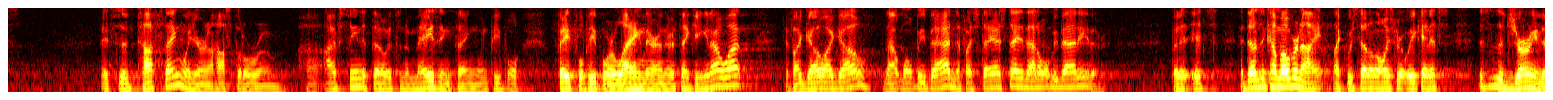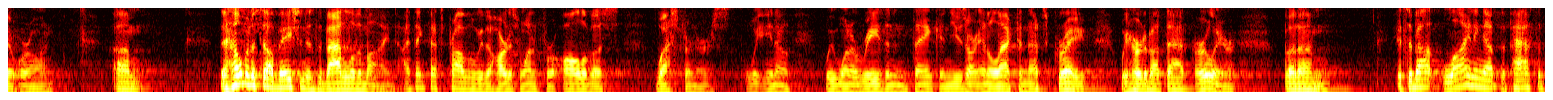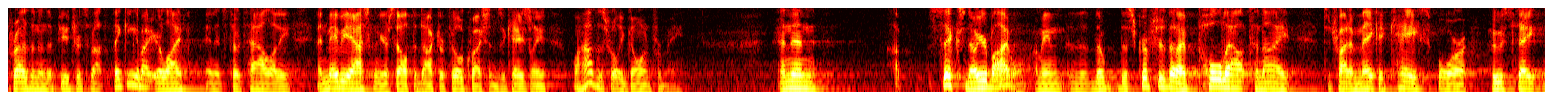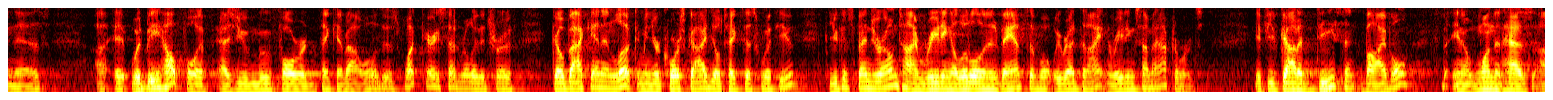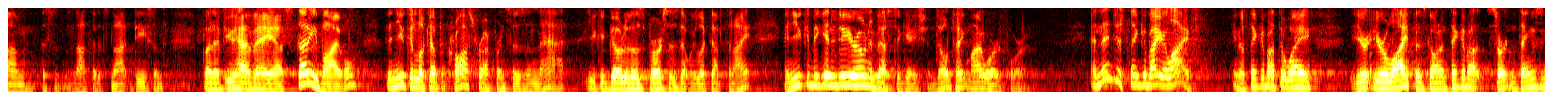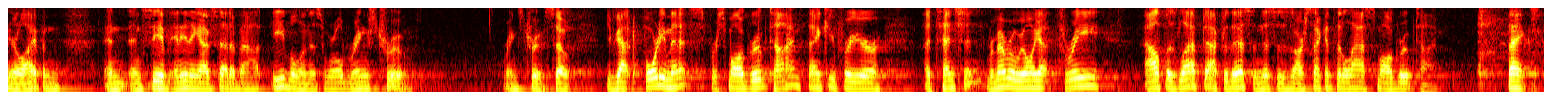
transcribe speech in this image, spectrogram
It's a tough thing when you're in a hospital room. Uh, I've seen it though. It's an amazing thing when people, faithful people, are laying there and they're thinking, you know what? If I go, I go. That won't be bad. And if I stay, I stay. That won't be bad either. But it, it's, it doesn't come overnight. Like we said on the Holy Spirit weekend, it's, this is a journey that we're on. Um, the helmet of salvation is the battle of the mind. I think that's probably the hardest one for all of us Westerners. We, you know, we want to reason and think and use our intellect, and that's great. We heard about that earlier. But um, it's about lining up the past, the present, and the future. It's about thinking about your life in its totality and maybe asking yourself the Dr. Phil questions occasionally. Well, how's this really going for me? And then, uh, six, know your Bible. I mean, the, the, the scriptures that I've pulled out tonight to try to make a case for who Satan is, uh, it would be helpful if, as you move forward and thinking about, well, is what Gary said really the truth? Go back in and look. I mean, your course guide, you'll take this with you. You can spend your own time reading a little in advance of what we read tonight and reading some afterwards. If you've got a decent Bible, you know, one that has, um, this is not that it's not decent, but if you have a, a study Bible, then you can look up cross references in that. You could go to those verses that we looked up tonight, and you can begin to do your own investigation. Don't take my word for it. And then just think about your life. You know, think about the way your, your life has gone, and think about certain things in your life, and, and, and see if anything I've said about evil in this world rings true. Rings true. So you've got 40 minutes for small group time. Thank you for your attention. Remember, we only got three Alpha's left after this, and this is our second to the last small group time. Thanks.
